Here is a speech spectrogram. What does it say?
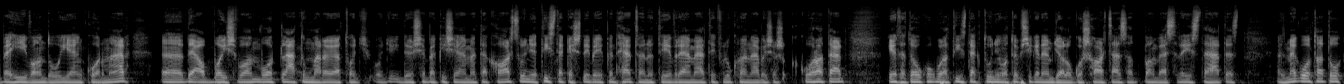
behívandó ilyenkor már, de abban is van, volt, látunk már olyat, hogy, hogy idősebbek is elmentek harcolni. A tisztek esetében éppen 75 évre emelték fel Ukrajnába is a korhatárt. Érthető okokból a tisztek túlnyomó többsége nem gyalogos harcázatban vesz részt, tehát ezt, ez megoldható.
